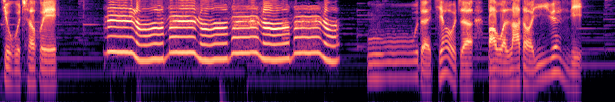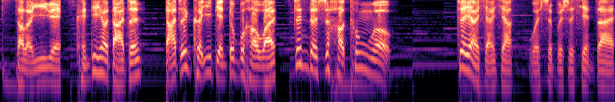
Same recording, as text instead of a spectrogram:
救护车会，啦啦啦啦啦啦。呜呜的叫着，把我拉到医院里。到了医院，肯定要打针，打针可一点都不好玩，真的是好痛哦。这样想想，我是不是现在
